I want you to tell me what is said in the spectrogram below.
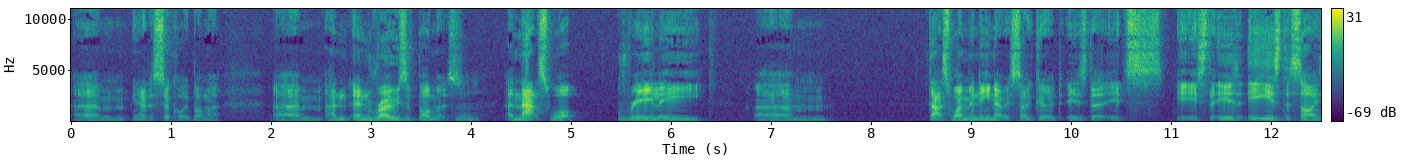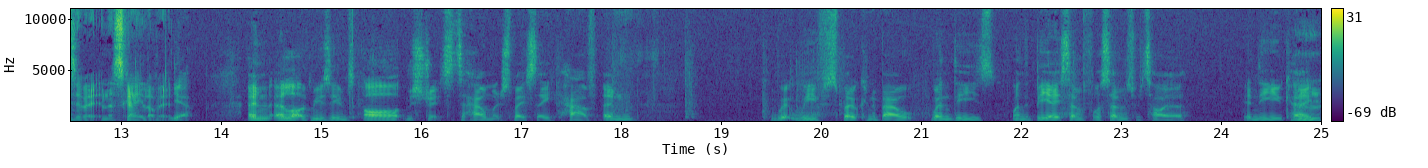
um, you know, the Sukhoi bomber, um, and and rows of bombers, and that's what really. Um, that's why Monino is so good. Is that it's it's the, it is, it is the size of it and the scale of it. Yeah, and a lot of museums are restricted to how much space they have, and we, we've spoken about when these when the BA seven four sevens retire in the UK, Mm.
